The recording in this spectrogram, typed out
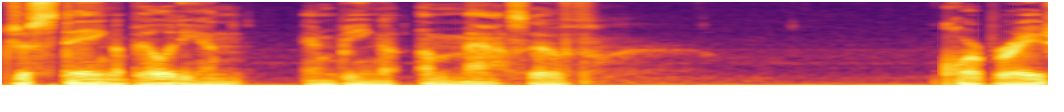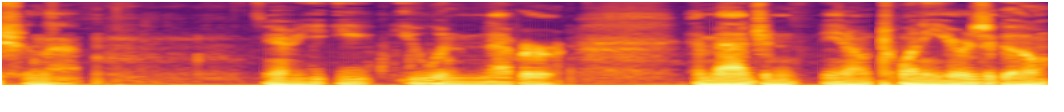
just staying ability and, and being a, a massive corporation that you know, you, you would never imagine, you know, 20 years ago,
